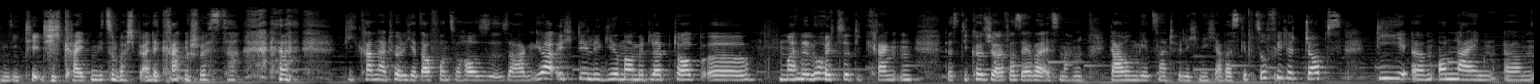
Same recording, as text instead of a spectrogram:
um die Tätigkeiten wie zum Beispiel eine Krankenschwester. Die kann natürlich jetzt auch von zu Hause sagen, ja, ich delegiere mal mit Laptop äh, meine Leute, die Kranken, dass die können schon einfach selber es machen. Darum geht's natürlich nicht. Aber es gibt so viele Jobs, die ähm, online ähm,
